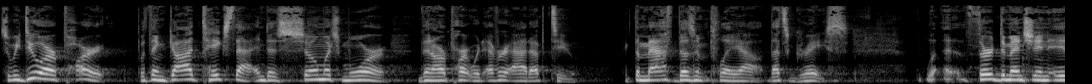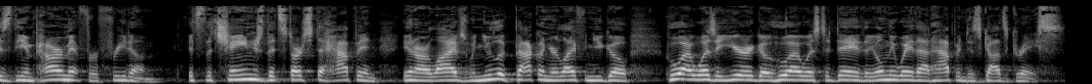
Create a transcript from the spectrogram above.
So we do our part, but then God takes that and does so much more than our part would ever add up to. Like the math doesn't play out. That's grace. Third dimension is the empowerment for freedom. It's the change that starts to happen in our lives. When you look back on your life and you go, who I was a year ago, who I was today, the only way that happened is God's grace.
